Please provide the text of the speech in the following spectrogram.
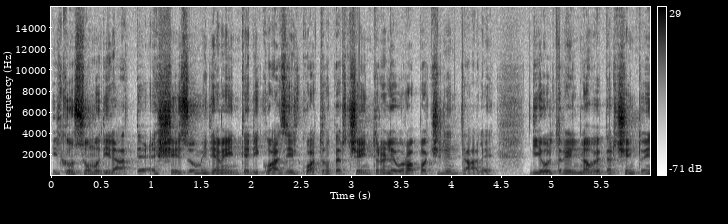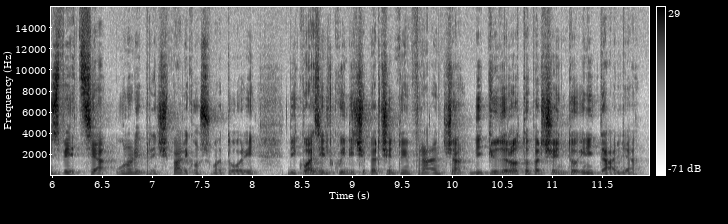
il consumo di latte è sceso mediamente di quasi il 4% nell'Europa occidentale, di oltre il 9% in Svezia, uno dei principali consumatori, di quasi il 15% in Francia, di più dell'8% in Italia,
